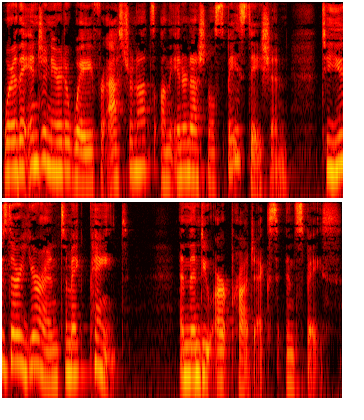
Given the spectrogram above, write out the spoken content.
where they engineered a way for astronauts on the International Space Station to use their urine to make paint and then do art projects in space.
